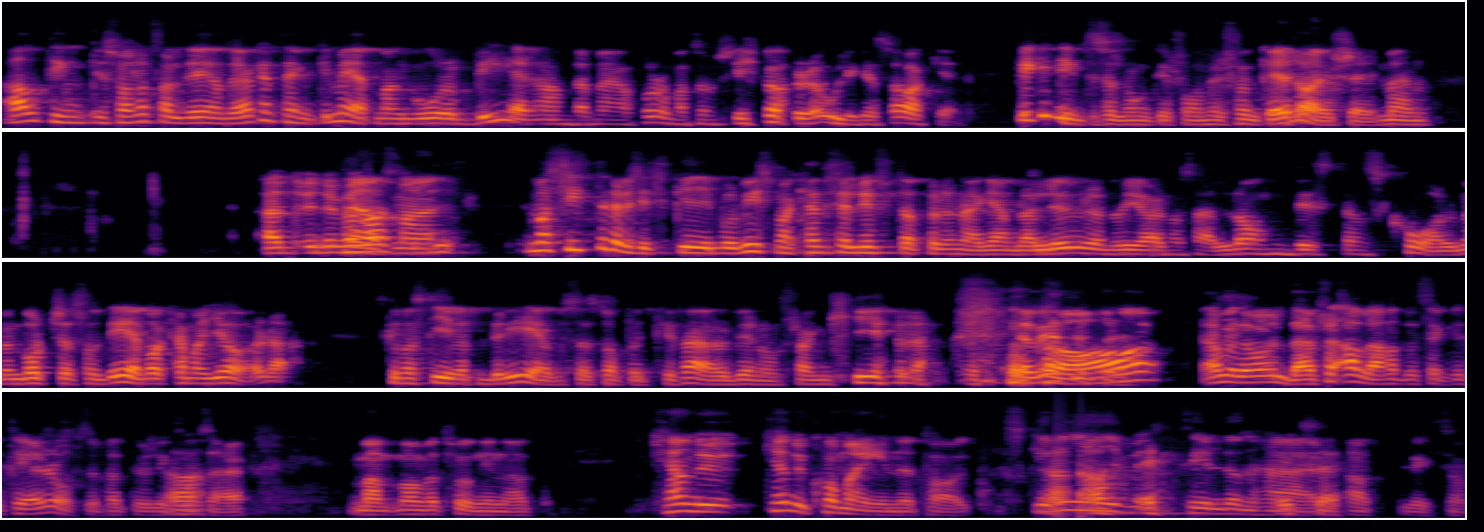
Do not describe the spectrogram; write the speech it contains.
Allting, i sådana fall, det enda jag kan tänka mig är att man går och ber andra människor om att de ska göra olika saker. Vilket är inte så långt ifrån hur det funkar idag i och för sig. Men Du, du Men menar att man, man... sitter där vid sitt skrivbord. Visst, man kan inte lyfta på den här gamla luren och göra någon så här long distance call. Men bortsett från det, vad kan man göra? Ska man skriva ett brev och så stoppa ett kuvert och be någon frankera? Jag vet inte. ja, ja, men det var väl därför alla hade sekreterare också. För att det liksom Ja. så här, man, man var tvungen att... Kan du, kan du komma in ett tag? Skriv Ja, ja. till den här Exakt. att liksom...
